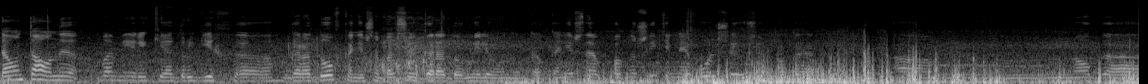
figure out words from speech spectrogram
Даунтауны в Америке, других э, городов, конечно, больших городов, миллионников, конечно, повнушительнее, больше, очень много, э, много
